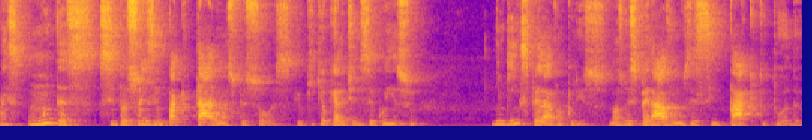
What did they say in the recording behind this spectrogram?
Mas muitas situações impactaram as pessoas. E o que, que eu quero te dizer com isso? Ninguém esperava por isso. Nós não esperávamos esse impacto todo.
